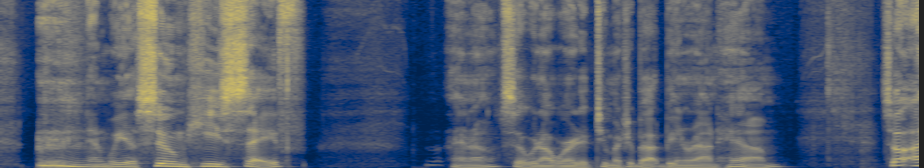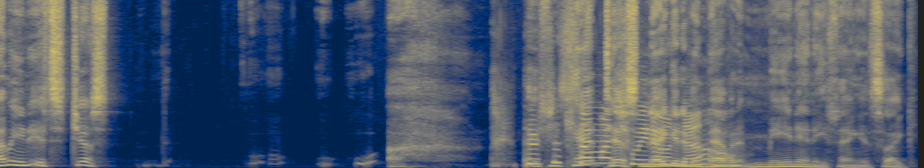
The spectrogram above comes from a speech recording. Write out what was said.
and we assume he's safe. You know, so we're not worried too much about being around him. So I mean, it's just uh, There's if you just so can't much test we don't negative and have it mean anything, it's like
